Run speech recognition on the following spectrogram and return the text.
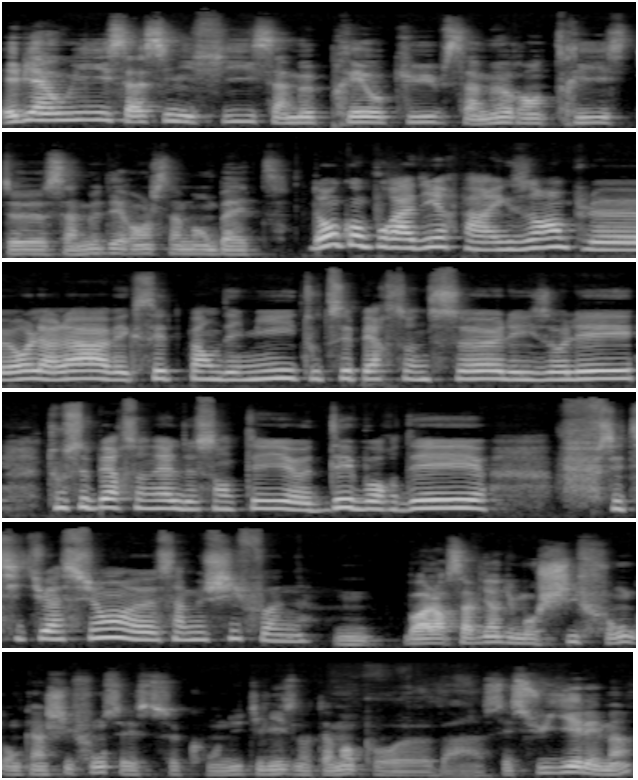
Eh bien oui, ça signifie ça me préoccupe, ça me rend triste, ça me dérange, ça m'embête. Donc on pourra dire par exemple, euh, oh là là, avec cette pandémie, toutes ces personnes seules et isolées, tout ce personnel de santé euh, débordé, cette situation, euh, ça me chiffonne. Hmm. Bon alors ça vient du mot chiffon, donc un chiffon c'est ce qu'on utilise notamment pour bah, s'essuyer les mains.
